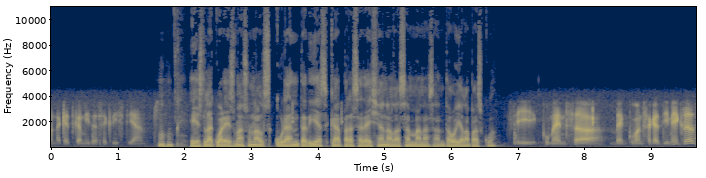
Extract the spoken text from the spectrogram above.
en aquest camí de ser cristians. Uh -huh. És la Quaresma, són els 40 dies que precedeixen a la Setmana Santa, oi, a la Pasqua? Sí, comença, vam començar aquest dimecres,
